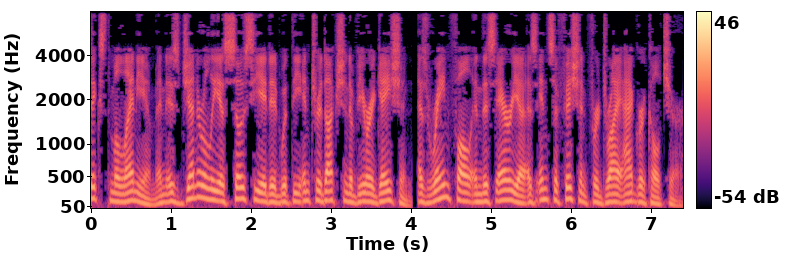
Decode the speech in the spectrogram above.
6th millennium and is generally associated with the introduction of irrigation, as rainfall in this area is insufficient for dry agriculture.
